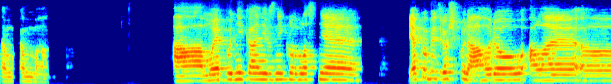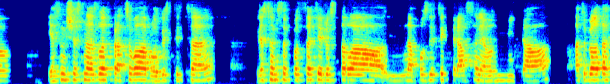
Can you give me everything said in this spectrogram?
tam kam má. A moje podnikání vzniklo vlastně jakoby trošku náhodou, ale uh, já jsem 16 let pracovala v logistice, kde jsem se v podstatě dostala na pozici, která se neodmítá. A to byla ta,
